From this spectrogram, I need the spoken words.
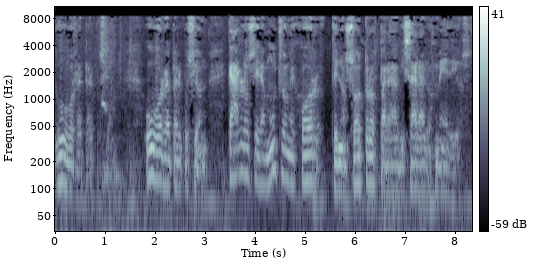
Hubo repercusión, hubo repercusión. Carlos era mucho mejor que nosotros para avisar a los medios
